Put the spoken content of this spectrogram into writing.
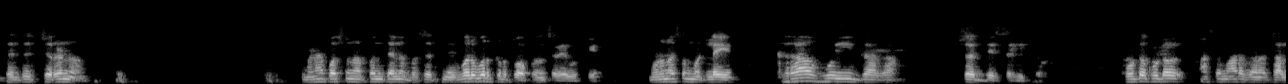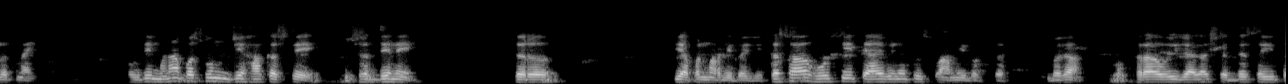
त्यांचं चरण मनापासून आपण त्यांना बसत नाही वरवर करतो आपण सगळ्या गोष्टी. म्हणून असं म्हटलंय खरा होई जागा श्रद्धेसहित. खोटं खोटं असं महाराजांना चालत नाही. अगदी मनापासून जे हाक असते श्रद्धेने तर ती आपण मारली पाहिजे. कसा होशी त्यावेळी तू स्वामी भक्त. बघा खरा होई जागा श्रद्धेसहित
